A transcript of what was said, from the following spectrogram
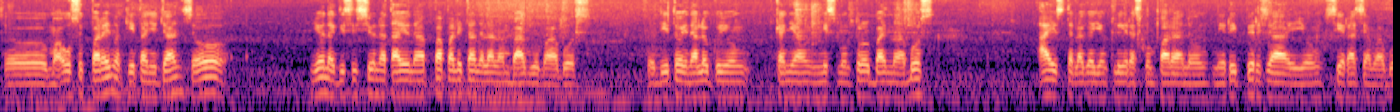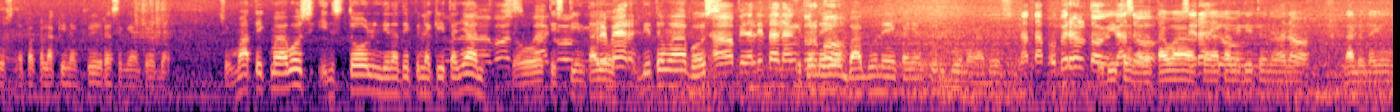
So mausok pa rin, makita nyo dyan. So yun, nagdesisyon na tayo na papalitan na lang ng bago mga boss. So dito inalog ko yung kanyang mismong turbine mga boss. Ayos talaga yung clearance kumpara nung ni-repair siya, yung sira siya mga boss. Napakalaki ng clearance ng kanyang turbine. So matik mga boss, install, hindi natin pinakita niyan. So bagong testing tayo. repair. Dito mga boss, Ah, pinalitan ng ito na turbo. yung bago na yung kanyang turbo mga boss. Na-top overhaul to. So, dito kaso natatawa sira kaya yung kami dito na ano, lalo na yung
